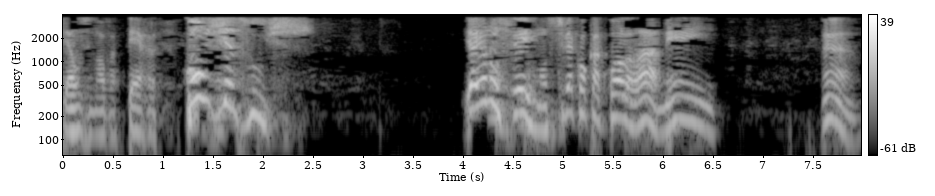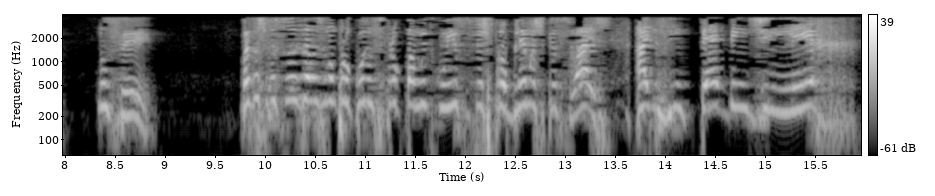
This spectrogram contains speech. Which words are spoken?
céus e nova terra com Jesus. E aí eu não sei, irmão. Se tiver Coca-Cola lá, amém. É, não sei. Mas as pessoas elas não procuram se preocupar muito com isso. Seus problemas pessoais as impedem de ler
